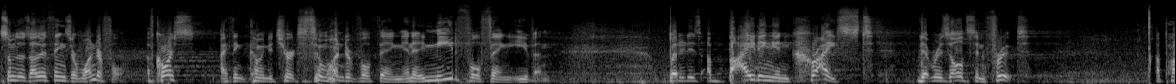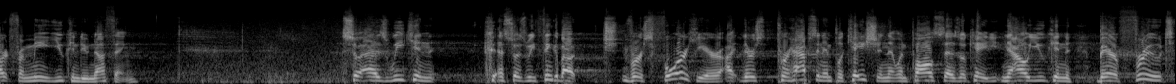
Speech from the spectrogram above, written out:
Some of those other things are wonderful. Of course, I think coming to church is a wonderful thing and a needful thing, even. But it is abiding in Christ that results in fruit. Apart from me, you can do nothing. So, as we can, so as we think about verse 4 here, I, there's perhaps an implication that when Paul says, okay, now you can bear fruit,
